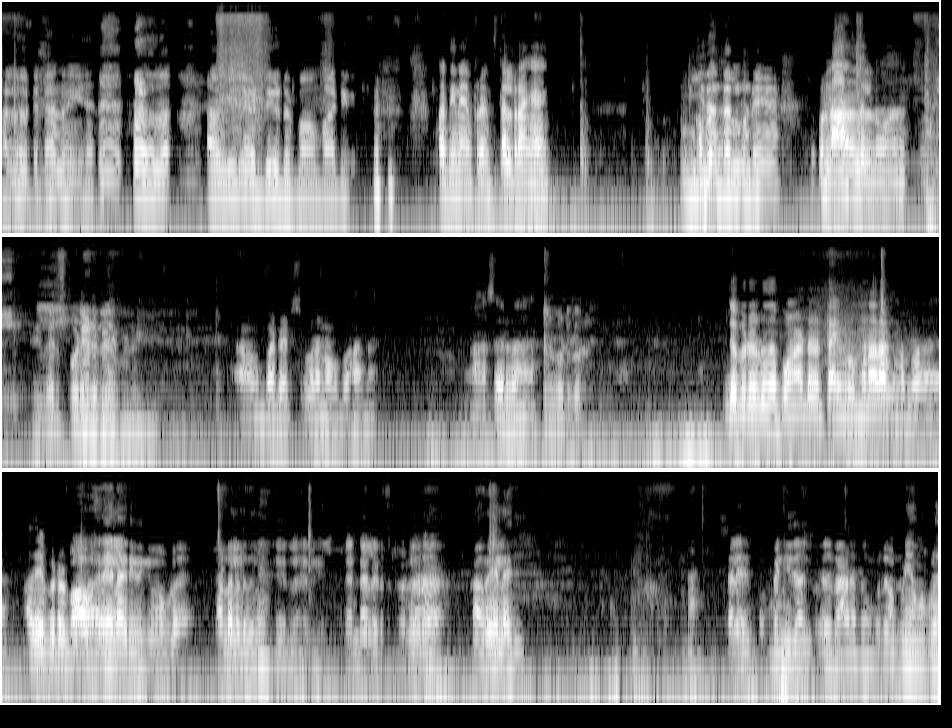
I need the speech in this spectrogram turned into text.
தள்ள விட்டுட்டான்னு வைங்க. அவ்வளவுதான். அவன் வீடியோ எடுத்துக்கிட்டு இருப்பான் அவன் பாட்டுக்கு. பார்த்தீங்கன்னா என் ஃப்ரெண்ட்ஸ் தள்ளுறாங்க. நீ தான் தள்ளணுடே நானும் தள்ளணும். ரிவர்ஸ் போட்டு அவன் பாட்டு அடிச்சு போகிறான் நம்ம பகான ஆ சரி தான் போட்டுக்கோ. இந்த பெட்ரோல் தான் போனாட்ட டைம் ரொம்ப நேரம் ஆகும் நம்ம அதே பெட்ரோல் அதே லாரி இருக்கு மாப்ள நல்ல எழுதுறோம் ரெண்டாள் எடுத்துட்டு அதே லாரி சரி பென் இது அது வேற எதுவும் போடுறது. அப்படியா மாப்ள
